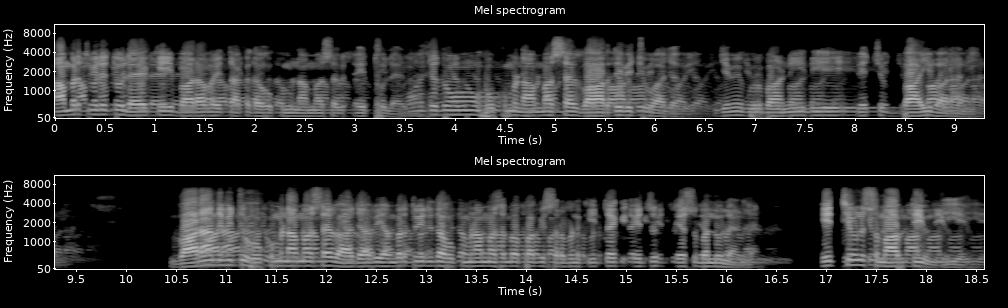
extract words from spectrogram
ਅੰਮ੍ਰਿਤ ਵੇਲੇ ਤੋਂ ਲੈ ਕੇ 12 ਵਜੇ ਤੱਕ ਦਾ ਹੁਕਮਨਾਮਾ ਸਾਹਿਬ ਇੱਥੋਂ ਲੈਣਾ ਹੁਣ ਜਦੋਂ ਹੁਕਮਨਾਮਾ ਸਾਹਿਬ ਵਾਰ ਦੇ ਵਿੱਚ ਆ ਜਾਵੇ, ਜਿਵੇਂ ਗੁਰਬਾਣੀ ਦੇ ਵਿੱਚ 22 ਵਾਰਾਂ ਨੇ, ਵਾਰਾਂ ਦੇ ਵਿੱਚ ਹੁਕਮਨਾਮਾ ਸਾਹਿਬ ਆ ਜਾਵੇ, ਅੰਮ੍ਰਿਤ ਵੇਲੇ ਦਾ ਹੁਕਮਨਾਮਾ ਸਾਹਿਬ ਆਪਾਂ ਕਿ ਸਰਵਣ ਕੀਤਾ ਕਿ ਇਸ ਇਸ ਬੰਨੂ ਲੈਣਾ ਹੈ। ਇੱਥੇ ਹੁਣ ਸਮਾਪਤੀ ਹੁੰਦੀ ਹੈ।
